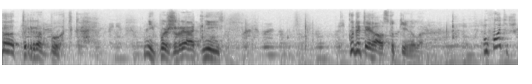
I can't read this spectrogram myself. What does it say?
Отработка. Ні пожрать, ні. Куди ти галстук кинула? Уходишь?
